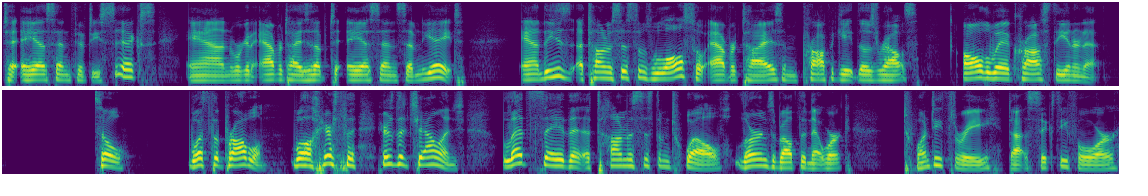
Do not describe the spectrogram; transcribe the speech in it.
to ASN 56 and we're going to advertise it up to ASN 78. And these autonomous systems will also advertise and propagate those routes all the way across the internet. So, what's the problem? Well, here's the here's the challenge. Let's say that autonomous system 12 learns about the network 23.64.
